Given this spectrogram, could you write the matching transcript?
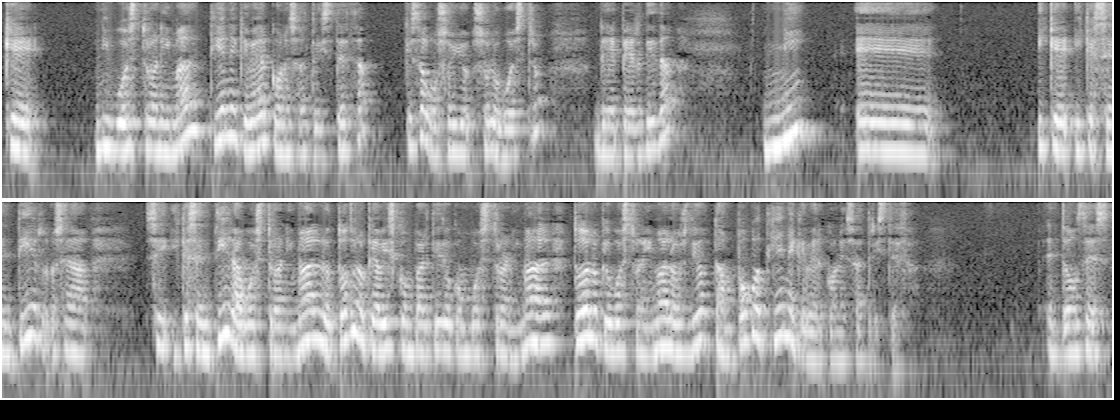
que ni vuestro animal tiene que ver con esa tristeza, que es algo solo, solo vuestro, de pérdida, ni... Eh, y, que, y que sentir, o sea, Sí, y que sentir a vuestro animal, todo lo que habéis compartido con vuestro animal, todo lo que vuestro animal os dio, tampoco tiene que ver con esa tristeza. Entonces,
